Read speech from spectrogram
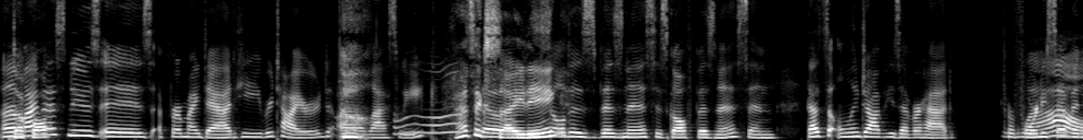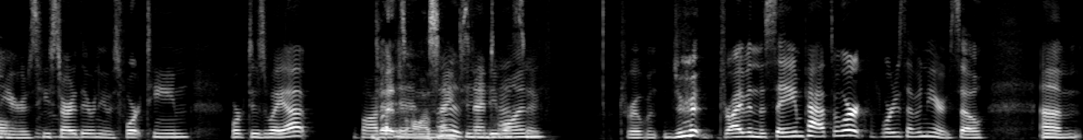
Uh, my Duckwall? best news is for my dad. He retired uh, last week. that's So He exciting. sold his business, his golf business, and that's the only job he's ever had for 47 Wow. years. He started there when he was 14, worked his way up, bought That it is in awesome. 1991, drove dri- driving the same path to work for 47 years. So, um,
